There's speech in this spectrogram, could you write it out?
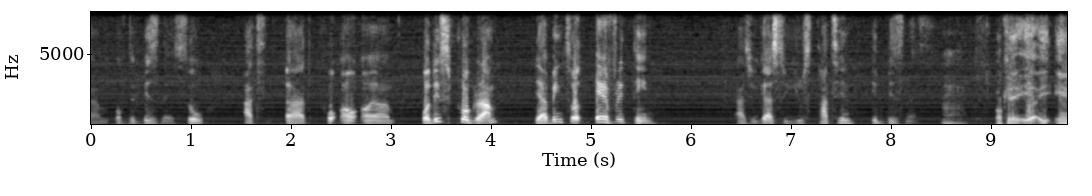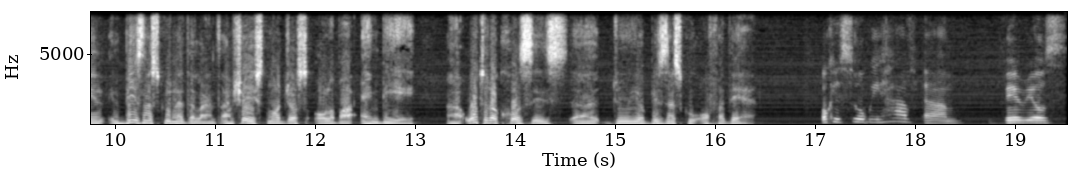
um, of the business. So, at, at for uh, uh, for this program, they are being taught everything as regards to you starting a business. Mm. Okay, in, in business school Netherlands, I'm sure it's not just all about MBA. Uh, what other courses uh, do your business school offer there? Okay, so we have um, various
